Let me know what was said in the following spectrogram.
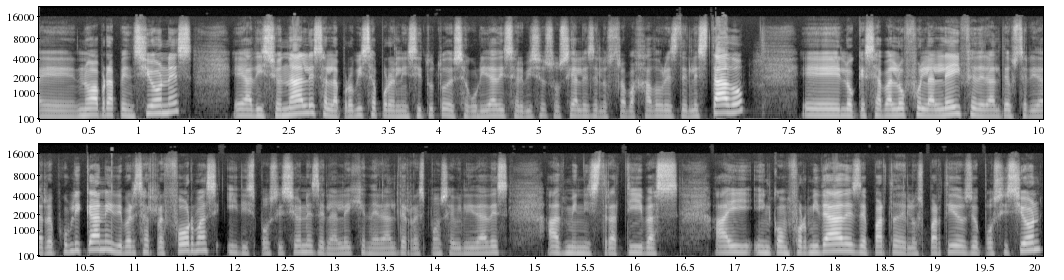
eh, no habrá pensiones eh, adicionales a la provista por el Instituto de Seguridad y Servicios Sociales de los Trabajadores del Estado. Eh, lo que se avaló fue la Ley Federal de Austeridad Republicana y diversas reformas y disposiciones de la Ley General de Responsabilidades Administrativas. Hay inconformidades de parte de los partidos de oposición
